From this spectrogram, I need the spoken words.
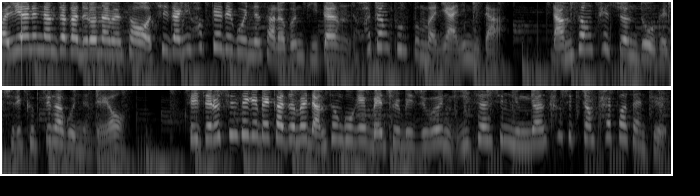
관리하는 남자가 늘어나면서 시장이 확대되고 있는 산업은 비단 화장품뿐만이 아닙니다. 남성 패션도 매출이 급증하고 있는데요. 실제로 신세계 백화점의 남성 고객 매출 비중은 2016년 30.8%,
